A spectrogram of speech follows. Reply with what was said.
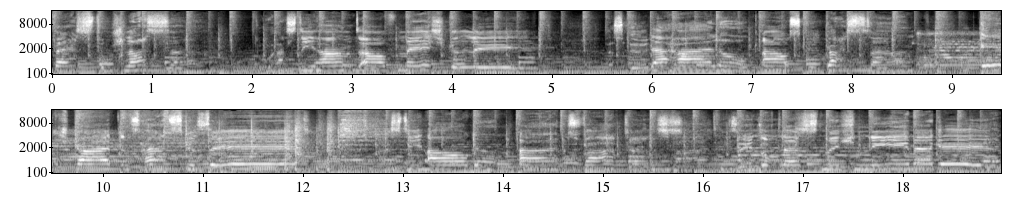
fest umschlossen. Du hast die Hand auf mich gelegt, das Öl der Heilung ausgegossen und Ewigkeit ins Herz gesät. Du hast die Augen eines Vaters, Sehnsucht lässt mich nie mehr gehen.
